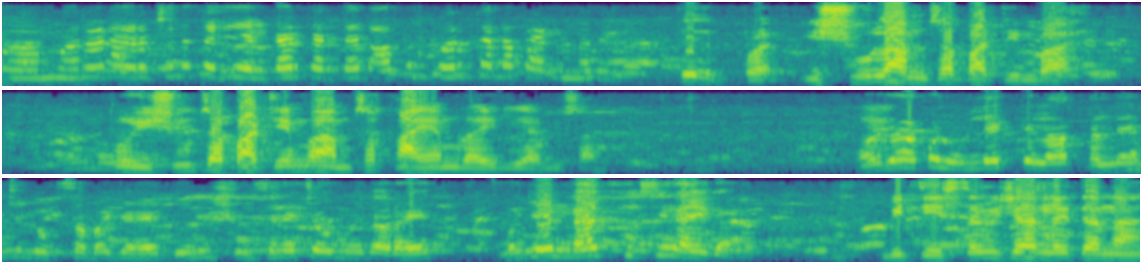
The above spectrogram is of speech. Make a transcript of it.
अ, मराठा आरक्षणासाठी एल्गार करतात. आपण परत त्यांना पाठिंबा ते इश्यूला आमचा पाठिंबा आहे. तो इश्यूचा पाठिंबा आमचा कायम राहील हे आम्ही सांगतो. अर्ज आपण उल्लेख केला कल्याणची लोकसभा जी आहे दोन्ही शिवसेनेचे उमेदवार आहेत. म्हणजे हे मॅच फिक्सिंग आहे का? मी तेच तर विचारलंय त्यांना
